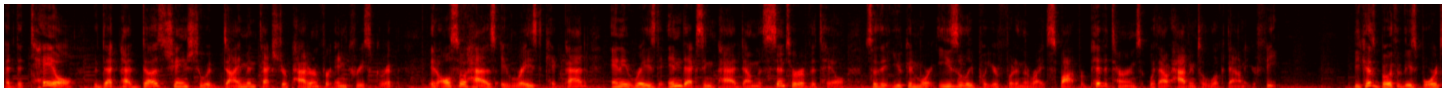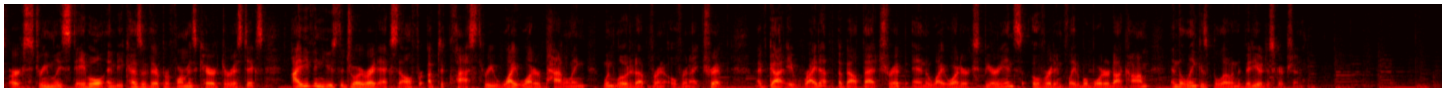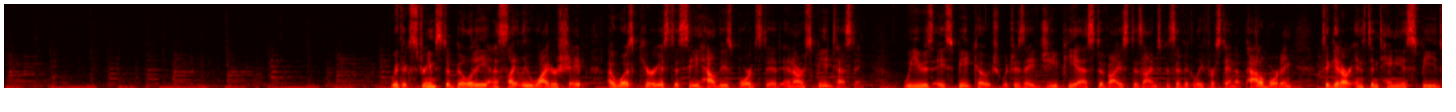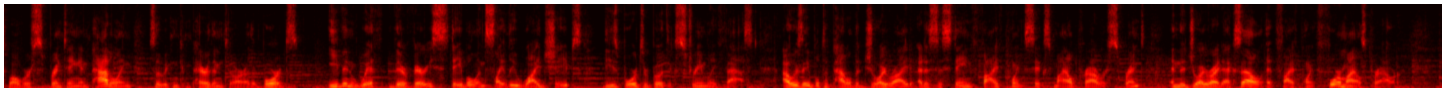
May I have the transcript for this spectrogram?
At the tail, the deck pad does change to a diamond texture pattern for increased grip. It also has a raised kick pad and a raised indexing pad down the center of the tail so that you can more easily put your foot in the right spot for pivot turns without having to look down at your feet. Because both of these boards are extremely stable and because of their performance characteristics, I've even used the Joyride XL for up to class 3 whitewater paddling when loaded up for an overnight trip. I've got a write-up about that trip and the whitewater experience over at inflatableboarder.com and the link is below in the video description. With extreme stability and a slightly wider shape, I was curious to see how these boards did in our speed testing. We use a speed coach, which is a GPS device designed specifically for stand-up paddleboarding to get our instantaneous speeds while we're sprinting and paddling so that we can compare them to our other boards. Even with their very stable and slightly wide shapes, these boards are both extremely fast. I was able to paddle the Joyride at a sustained 5.6 mile per hour sprint and the Joyride XL at 5.4 miles per hour.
